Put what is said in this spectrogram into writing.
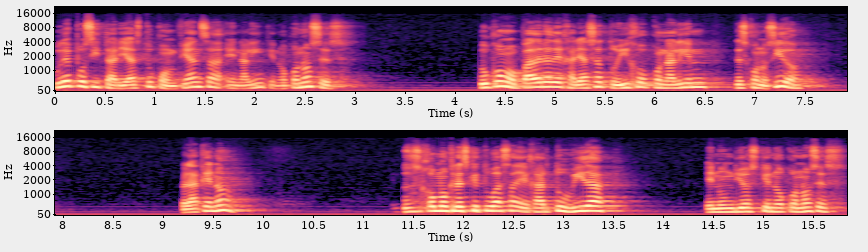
¿tú depositarías tu confianza en alguien que no conoces? ¿Tú como padre dejarías a tu hijo con alguien desconocido? ¿Verdad que no? Entonces, ¿cómo crees que tú vas a dejar tu vida en un Dios que no conoces?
